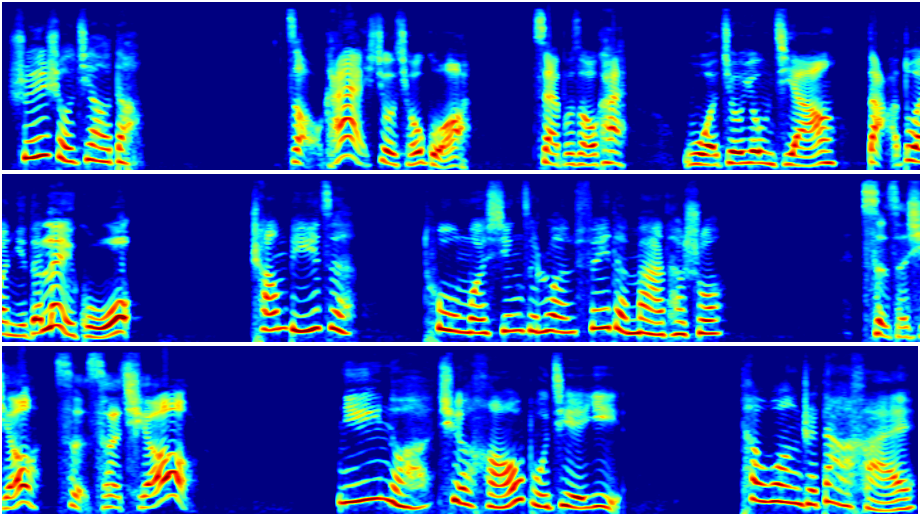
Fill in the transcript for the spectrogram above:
水手叫道：“走开，绣球果！再不走开，我就用桨打断你的肋骨。”长鼻子，吐沫星子乱飞的骂他说：“刺刺球，刺刺球。”尼诺却毫不介意，他望着大海，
